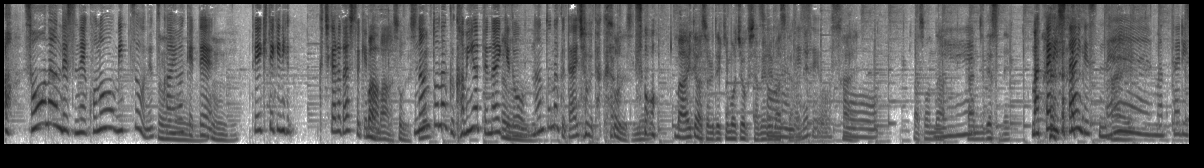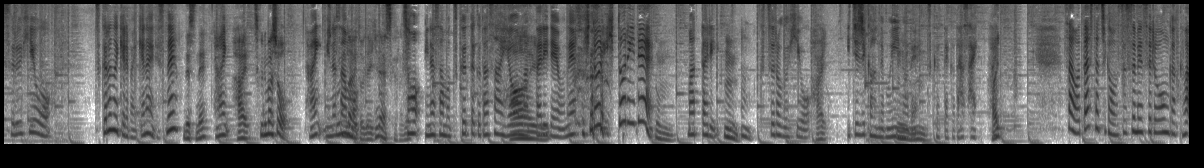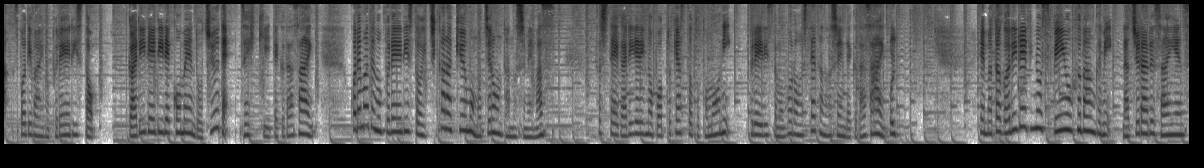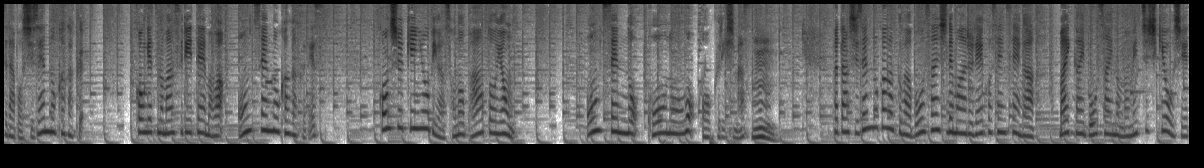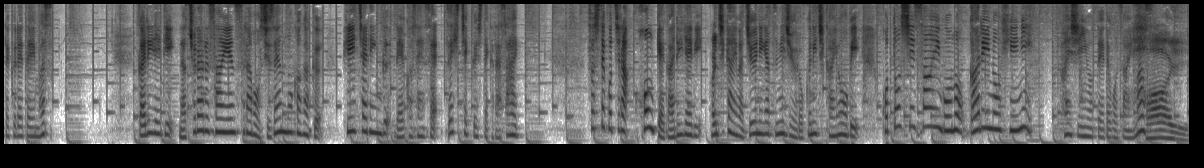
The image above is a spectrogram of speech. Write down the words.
あそうなんですね。この3つをね使い分けて、定期的に口から出しとけば、まあまあそうですね。なんとなく噛み合ってないけど、うんなんとなく大丈夫だから。そうですね。まあ相手はそれで気持ちよく喋れますからね。そうまあそんな感じですね。まったりしたいですね、はまったりする日を作らなければいけないですね。ですね。はい。はい。作りましょう。はい。皆さんも作らないとできないですからね。そう。皆さんも作ってくださいよ、はい。まったりでをね。一人一人でうん。まったり、うん。うん、くつろぐ日をはい。1時間でもいいので作ってください、はい。さあ私たちがおすすめする音楽は Spotify のプレイリストガリレリレコメンド10でぜひ聴いてください。これまでのプレイリスト1から9ももちろん楽しめますそしてガリレリのポッドキャストとともにプレイリストもフォローして楽しんでください。はい。えまたガリレリのスピンオフ番組ナチュラルサイエンスラボ自然の科学。今月のマンスリーテーマは温泉の科学です。今週金曜日はそのパート4温泉の効能をお送りします。うん。また自然の科学は防災士でもある玲子先生が毎回防災の豆知識を教えてくれていますガリレディナチュラルサイエンスラボ自然の科学フィーチャリング玲子先生ぜひチェックしてください。そしてこちら本家ガリレディ、はい。次回は12月26日火曜日。今年最後のガリの日に配信予定でございます。はい。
